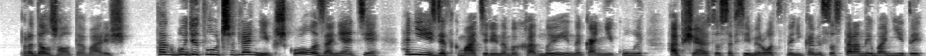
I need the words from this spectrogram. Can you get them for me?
— продолжал товарищ. «Так будет лучше для них. Школа, занятия. Они ездят к матери на выходные, на каникулы, общаются со всеми родственниками со стороны Бониты.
